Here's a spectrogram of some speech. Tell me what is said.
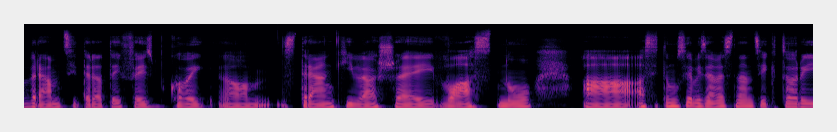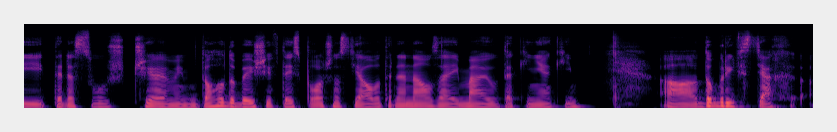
v rámci teda tej facebookovej um, stránky vašej vlastnú a asi to musia byť zamestnanci, ktorí teda sú už, či viem, dlhodobejšie v tej spoločnosti alebo teda naozaj majú taký nejaký dobrý vzťah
